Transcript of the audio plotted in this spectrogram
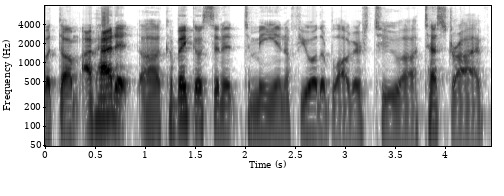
but um, I've had it. Uh, Kaweco sent it to me and a few other bloggers to uh, test drive,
